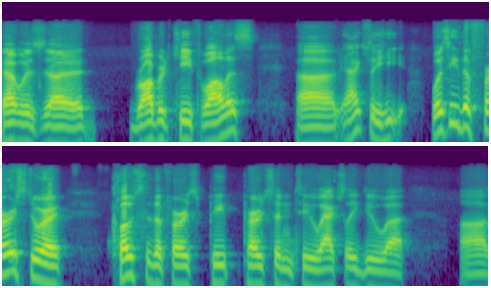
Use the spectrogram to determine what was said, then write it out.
That was uh, Robert Keith Wallace. Uh, actually, he was he the first or close to the first pe- person to actually do uh, uh,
